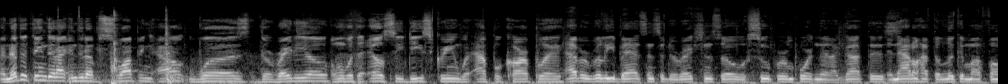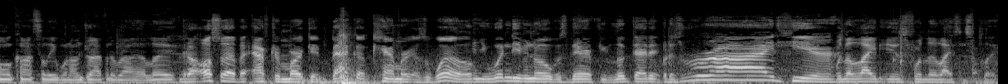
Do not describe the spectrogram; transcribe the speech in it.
Another thing that I ended up swapping out was the radio. I went with the LCD screen with Apple CarPlay. I have a really bad sense of direction, so it was super important that I got this. And now I don't have to look at my phone constantly when I'm driving around LA. But I also have an aftermarket backup camera as well. And you wouldn't even know it was there if you looked at it, but it's right here where the light is for the license plate.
